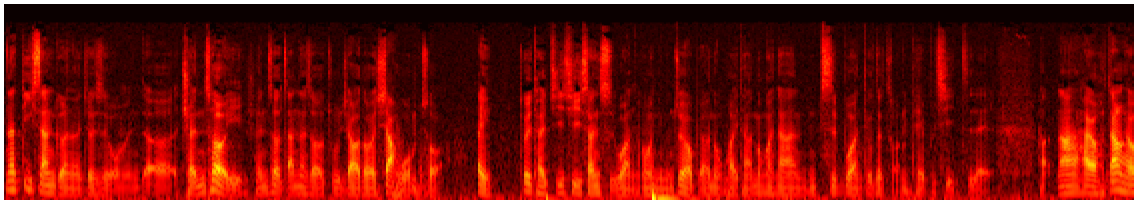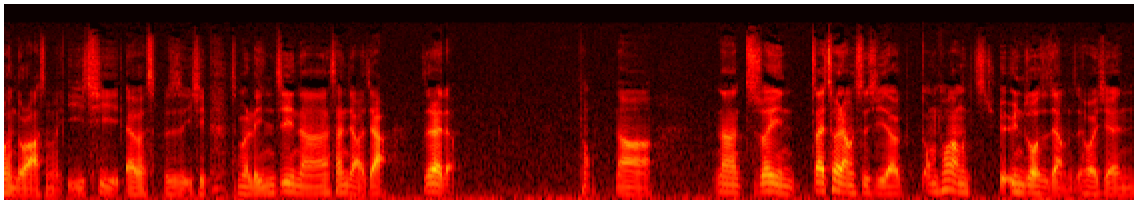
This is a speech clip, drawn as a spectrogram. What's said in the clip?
那第三个呢，就是我们的全测仪、全测站。那时候助教都会吓唬我们说：“哎，这一台机器三十万哦，你们最好不要弄坏它，弄坏它你吃不完丢着走，你赔不起之类的。”好，那还有当然还有很多啦，什么仪器，呃，不是仪器，什么临近啊、三脚架之类的。那那所以在测量实习的，我们通常运作是这样子：会先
